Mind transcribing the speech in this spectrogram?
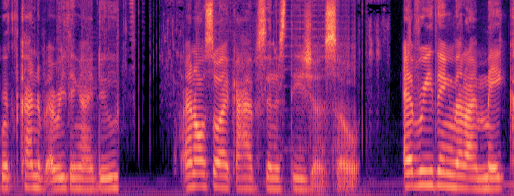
with kind of everything I do. And also, like, I have synesthesia, so everything that I make,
